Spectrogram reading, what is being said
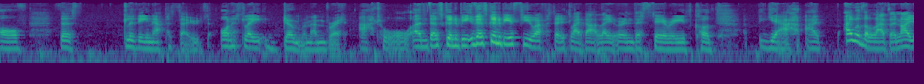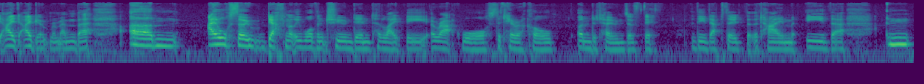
of the Slitheen episodes. Honestly, don't remember it at all. And there's going to be there's going to be a few episodes like that later in this series because yeah, I I was 11. I I I don't remember. Um I also definitely wasn't tuned into like the Iraq war satirical undertones of this these episodes at the time either. N-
